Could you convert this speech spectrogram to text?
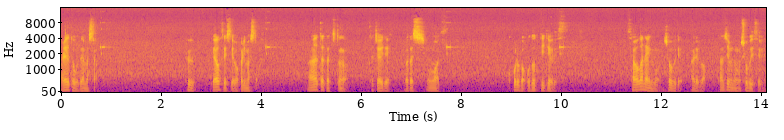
ありがとうございました。ふう、手合わせして分かりました。あなたたちとの立ち会いで、私、思わず、心が踊っていたようです。騒がないのも勝負であれば、楽しむのも勝負ですよね。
